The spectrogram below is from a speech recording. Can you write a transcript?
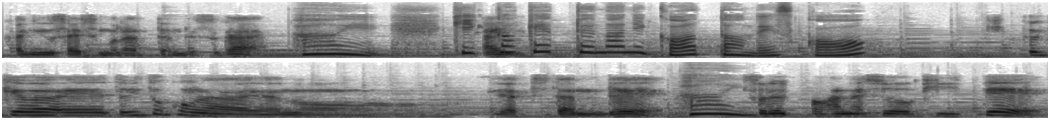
加入させてもらったんですが、はいきっかけって何かあったんですか？きっかけは、えっ、と、いとこが、あの、やってたんで、はいそれの話を聞いて、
